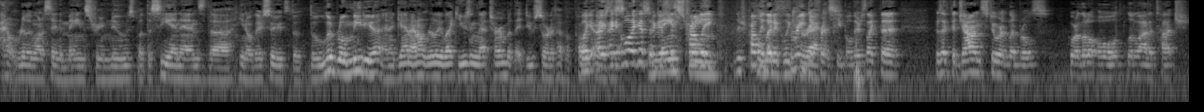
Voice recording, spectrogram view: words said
I don't really want to say the mainstream news, but the CNNs, the you know they say it's the, the liberal media, and again I don't really like using that term, but they do sort of have a well, point. I, I, this- well, I guess the I guess there's probably there's probably like three correct. different people. There's like the there's like the Jon Stewart liberals who are a little old, a little out of touch.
